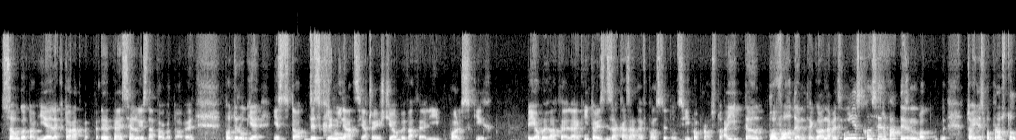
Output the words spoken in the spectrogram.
są gotowi i elektorat PSL-u jest na to gotowy. Po drugie, jest to dyskryminacja części obywateli polskich i obywatelek i to jest zakazane w konstytucji po prostu. A i to powodem tego nawet nie jest konserwatyzm, bo to jest po prostu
